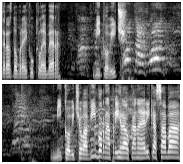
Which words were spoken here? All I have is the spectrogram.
teraz do breaku Kleber. Mikovič. Mikovičová výborná prihrávka na Erika Saba.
